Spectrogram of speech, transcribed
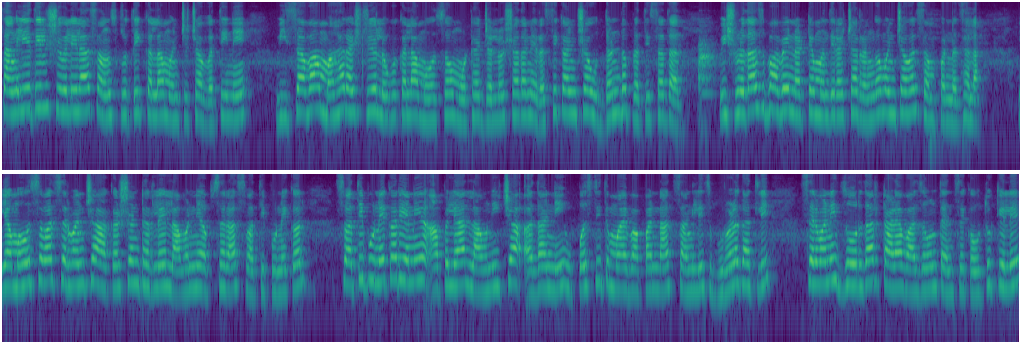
सांगली येथील शिवलीला सांस्कृतिक कला मंचच्या वतीने विसावा महाराष्ट्रीय लोककला महोत्सव मोठ्या जल्लोषात आणि रसिकांच्या उद्दंड प्रतिसादात विष्णुदास भावे नाट्य मंदिराच्या रंगमंचावर संपन्न झाला. या महोत्सवात सर्वांचे आकर्षण ठरले लावण्य अप्सरा स्वाती पुणेकर स्वाती पुणेकर यांनी आपल्या लावणीच्या अदांनी उपस्थित मायबापांना चांगलीच भुरळ घातली. सर्वांनी जोरदार टाळ्या वाजवून त्यांचे कौतुक केले.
